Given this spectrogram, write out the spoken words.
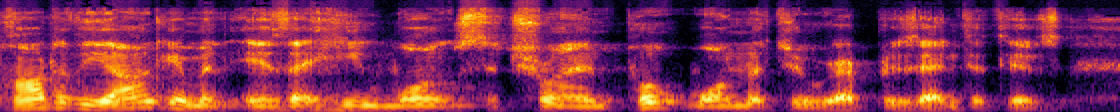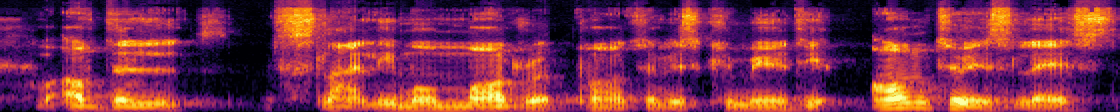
Part of the argument is that he wants to try and put one or two representatives of the slightly more moderate part of his community onto his list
